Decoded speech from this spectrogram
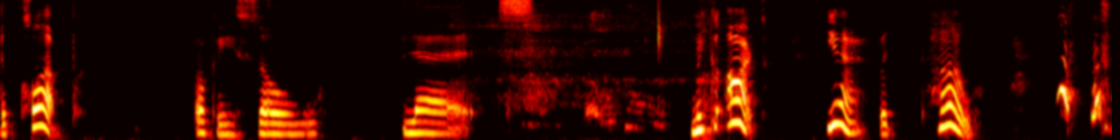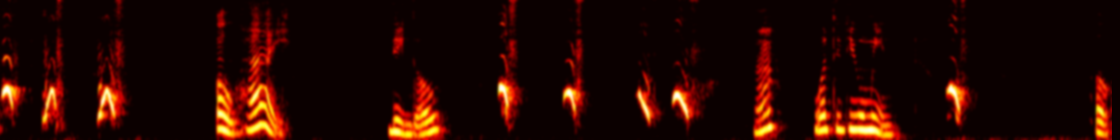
the club. Okay, so let's make art. Yeah, but how? Oh, hi. Dingo. Huh? What did you mean? Oh.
